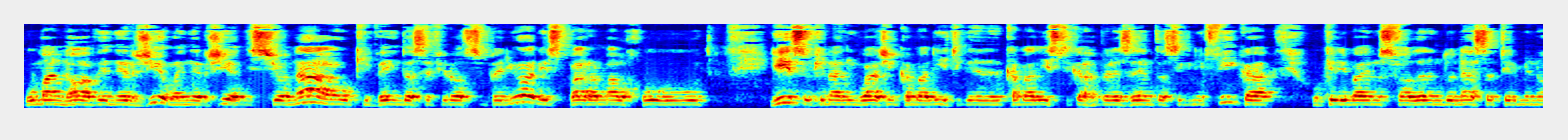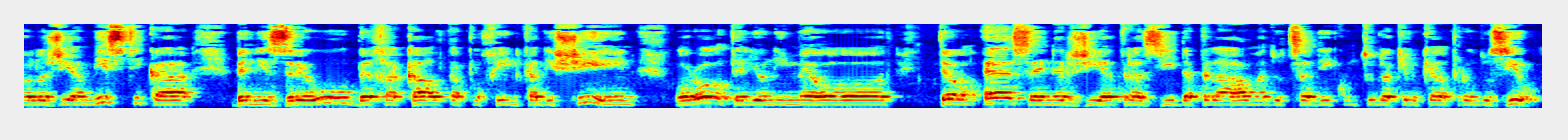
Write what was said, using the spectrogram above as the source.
uma nova energia, uma energia adicional que vem das Sefirot superiores para Malchut. Isso que na linguagem cabalística, representa, significa o que ele vai nos falando nessa terminologia mística, Benizreu, Bechakal, Tapuchin, Kadishin, Orot, Elionim então, essa energia trazida pela alma do tzadik com tudo aquilo que ela produziu,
